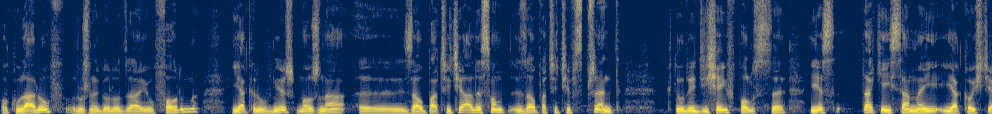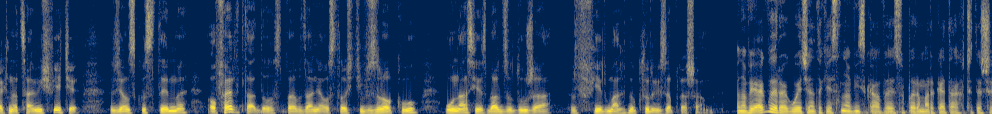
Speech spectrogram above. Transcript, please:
okularów różnego rodzaju form, jak również można y, zaopatrzyć się, ale są, zaopatrzyć się w sprzęt, który dzisiaj w Polsce jest takiej samej jakości jak na całym świecie. W związku z tym oferta do sprawdzania ostrości wzroku u nas jest bardzo duża w firmach, do których zapraszamy. Panowie, jak wy reagujecie na takie stanowiska w supermarketach czy też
